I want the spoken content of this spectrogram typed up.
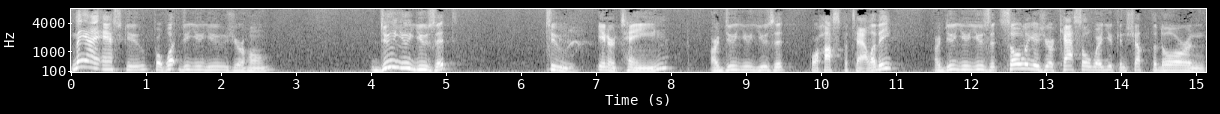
May I ask you, for what do you use your home? Do you use it to entertain, or do you use it for hospitality? Or do you use it solely as your castle where you can shut the door and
